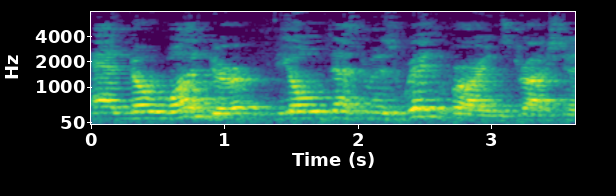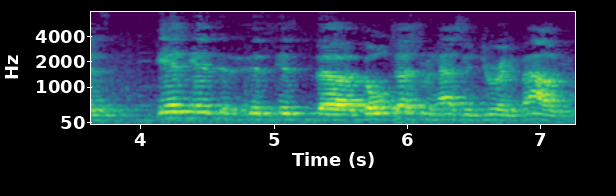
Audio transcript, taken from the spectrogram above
And no wonder the Old Testament is written for our instruction. It, it, it, the, the Old Testament has enduring value.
